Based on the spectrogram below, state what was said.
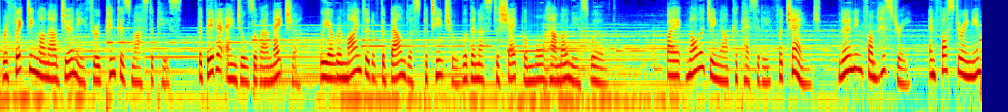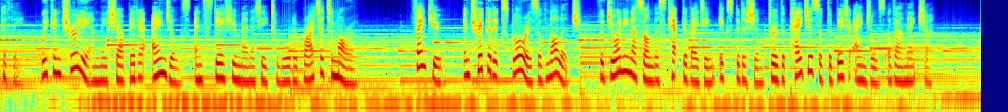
Reflecting on our journey through Pinker's masterpiece, The Better Angels of Our Nature, we are reminded of the boundless potential within us to shape a more harmonious world. By acknowledging our capacity for change, learning from history, and fostering empathy, we can truly unleash our better angels and steer humanity toward a brighter tomorrow. Thank you, intrepid explorers of knowledge, for joining us on this captivating expedition through the pages of the better angels of our nature.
